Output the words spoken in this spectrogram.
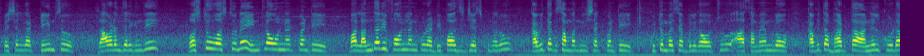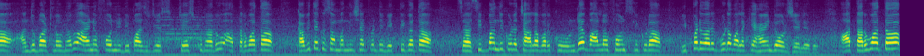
స్పెషల్గా టీమ్స్ రావడం జరిగింది. వస్తూ వస్తూనే ఇంట్లో ఉన్నటువంటి వాళ్ళందరి ఫోన్లను కూడా డిపాజిట్ చేసుకున్నారు. కవితకు సంబంధించినటువంటి కుటుంబ సభ్యులు కావచ్చు ఆ సమయంలో కవిత భర్త అనిల్ కూడా అందుబాటులో ఉన్నారు. ఆయన ఫోన్ని డిపాజిట్ చేసుకున్నారు. ఆ తర్వాత కవితకు సంబంధించినటువంటి వ్యక్తిగత స- సిబ్బంది కూడా చాలా వరకు ఉండే. వాళ్ళ ఫోన్స్ని కూడా ఇప్పటి వరకు కూడా వాళ్ళకి హ్యాండ్ ఓవర్ చేయలేదు. ఆ తర్వాత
